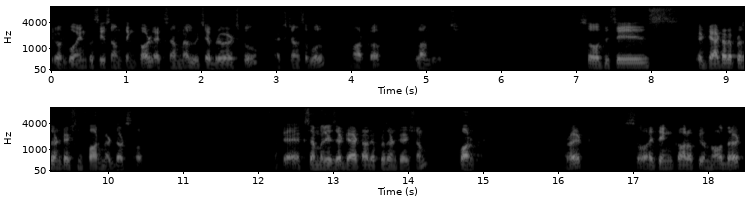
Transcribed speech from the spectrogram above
you are going to see something called XML, which abbreviates to Extensible Markup Language. So this is a data representation format. That's all. Okay, XML is a data representation format, right? So I think all of you know that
